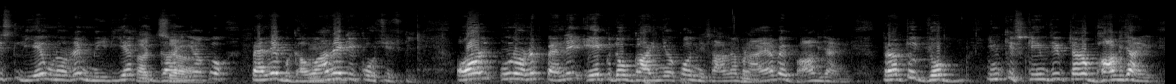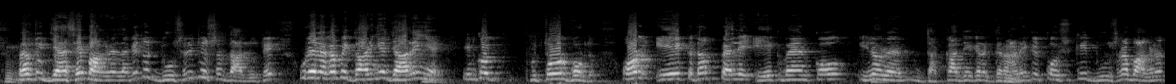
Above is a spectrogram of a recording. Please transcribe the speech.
इसलिए उन्होंने मीडिया की अच्छा। गाड़ियों को पहले भगवाने की कोशिश की और उन्होंने पहले एक दो गाड़ियों को निशाना बनाया भाई भाग जाएँगे। परंतु जो इनकी स्कीम थी चलो भाग जाएँगे। परंतु जैसे भागने लगे तो दूसरे जो श्रद्धालु थे उन्हें लगा भाई गाड़ियाँ जा रही हैं इनको तोड़ फोड़ दो। और एकदम पहले एक वैन को इन्होंने धक्का देकर गिराने की कोशिश की दूसरा भागना।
